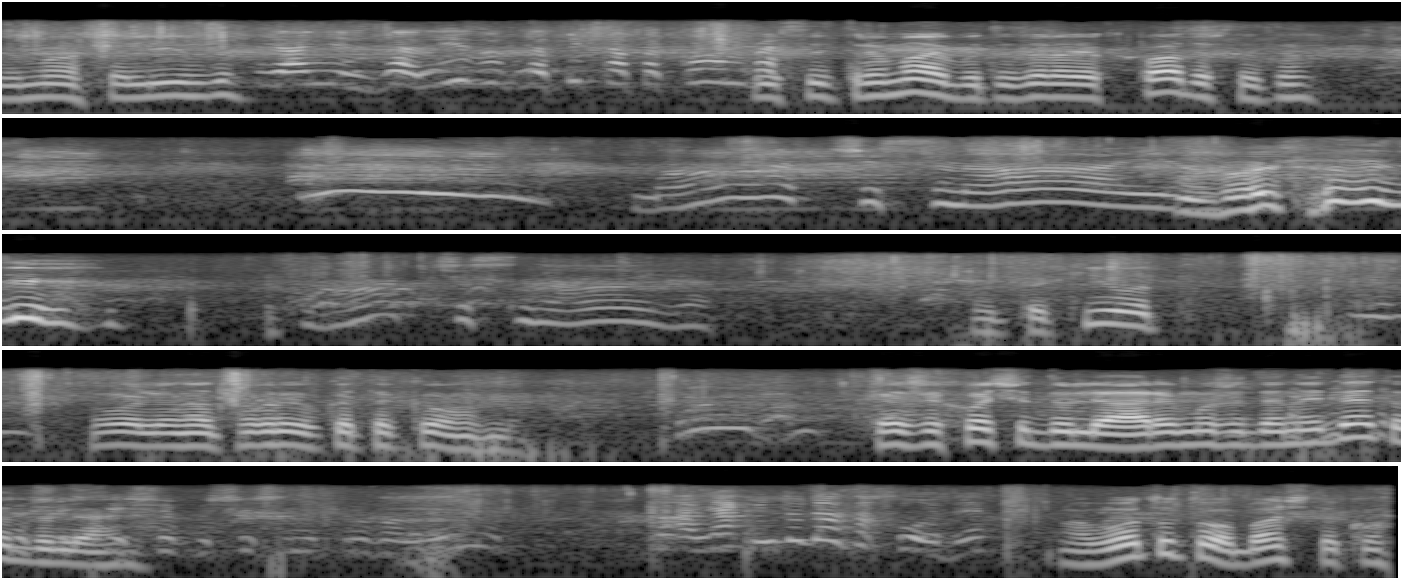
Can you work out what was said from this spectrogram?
Нема що лізе. Я не залізу на ті катакомби. Ти тримай, бо ти зараз як впадеш, то ти. Мать чесная, тоді. мать чесная. От такі от Оля натворив катакомби. Каже, хоче доляри, може де знайде то доляри. Щоб щось не провалили. Ну, а як він туди заходить? А от тут, о, бач таку.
